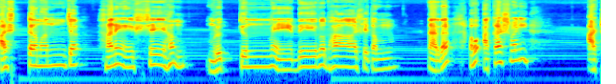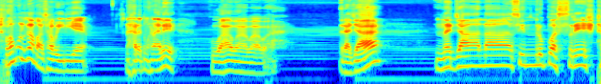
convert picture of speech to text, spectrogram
अष्टमंच हनेशेहम मृत्युन्मे देवभाषितम. नारदा अहो आकाशवाणी आठवा मुलगा माझा वैरी आहे. नारद म्हणाले वा वा वा वा. राजा न जानासि नृपश्रेष्ठ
